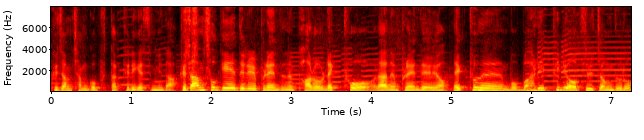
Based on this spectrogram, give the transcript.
그 점 참고 부탁드리겠습니다. 그 다음 소개해드릴 브랜드는 바로 렉토라는 브랜드예요. 렉토는 뭐 말이 필요 없을 정도로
